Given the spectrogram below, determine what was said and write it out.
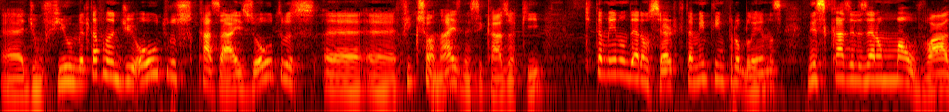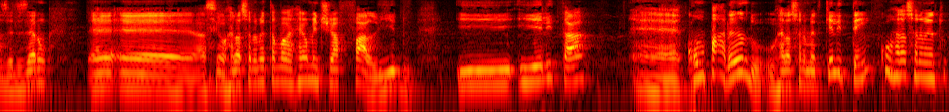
é, de um filme. Ele está falando de outros casais, outros é, é, ficcionais, nesse caso aqui, que também não deram certo, que também tem problemas. Nesse caso, eles eram malvados, eles eram. É, é, assim, o relacionamento estava realmente já falido. E, e ele está comparando o relacionamento que ele tem com o relacionamento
